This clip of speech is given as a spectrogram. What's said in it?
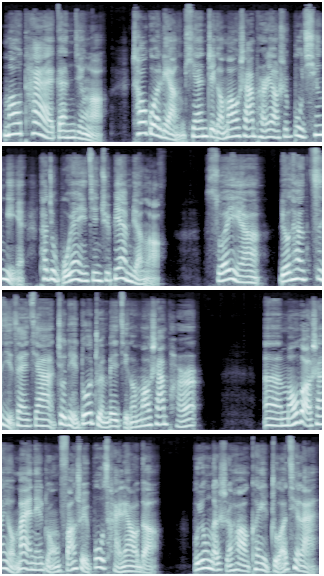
猫太爱干净了。超过两天，这个猫砂盆要是不清理，它就不愿意进去便便了。所以啊，留它自己在家就得多准备几个猫砂盆儿。嗯，某宝上有卖那种防水布材料的，不用的时候可以折起来，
